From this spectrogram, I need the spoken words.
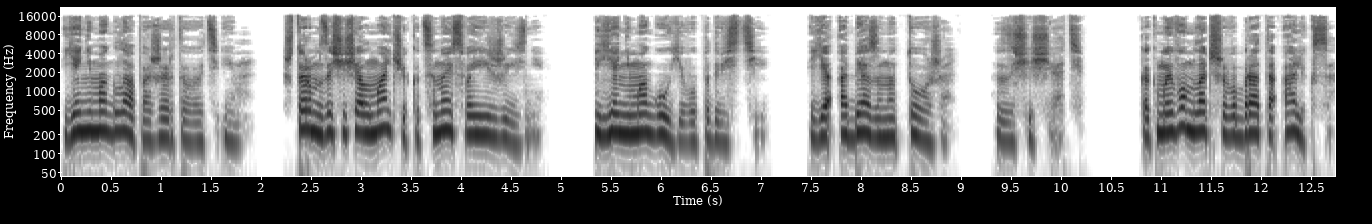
Я не могла пожертвовать им. Шторм защищал мальчика ценой своей жизни. И я не могу его подвести. Я обязана тоже защищать. Как моего младшего брата Алекса,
